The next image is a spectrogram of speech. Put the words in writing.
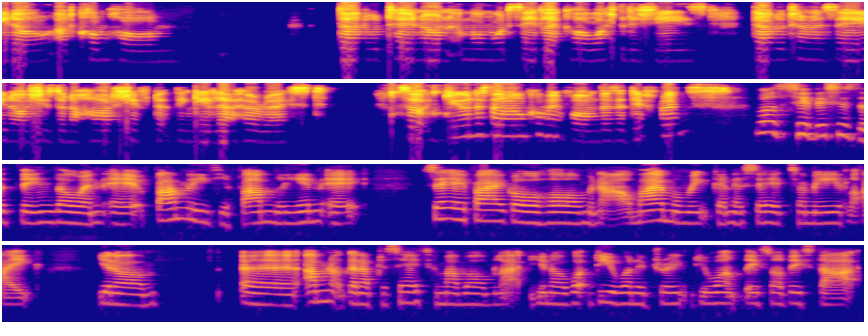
You know, I'd come home. Dad would turn around, and Mum would say like, "Oh, wash the dishes." Dad would turn around and say, "You know, she's done a hard shift at thinking, let her rest." So, do you understand where I'm coming from? There's a difference. Well, see, this is the thing though, and it family's your family, isn't it? Say if I go home now, my mum ain't gonna say to me like, you know, uh, I'm not gonna have to say to my mum like, you know, what do you want to drink? Do you want this or this that?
